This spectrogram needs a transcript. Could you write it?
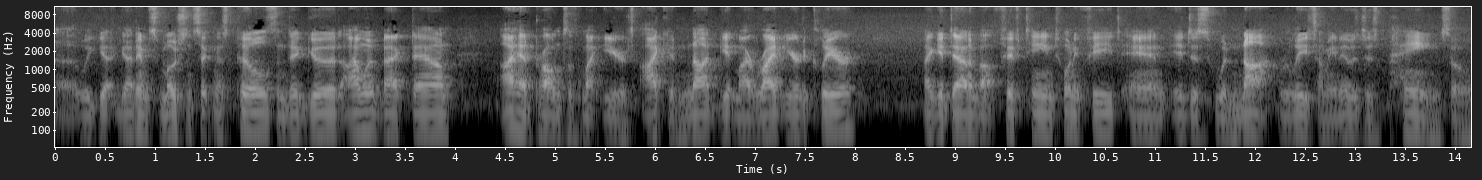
uh, we got, got him some motion sickness pills and did good. I went back down. I had problems with my ears. I could not get my right ear to clear. I get down about 15, 20 feet and it just would not release. I mean, it was just pain. So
